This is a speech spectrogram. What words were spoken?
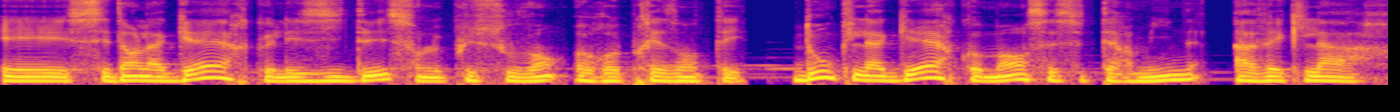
Et c'est dans la guerre que les idées sont le plus souvent représentées. Donc la guerre commence et se termine avec l'art.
